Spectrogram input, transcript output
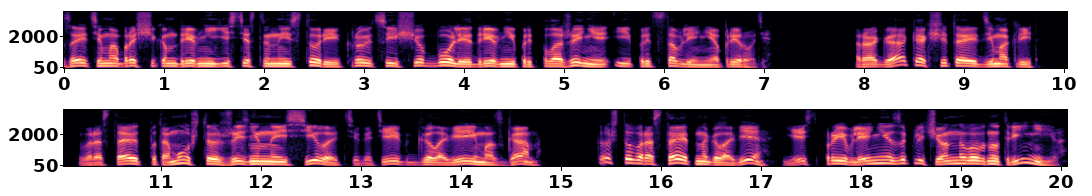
За этим образчиком древней естественной истории кроются еще более древние предположения и представления о природе. Рога, как считает Демокрит, вырастают потому, что жизненная сила тяготеет к голове и мозгам. То, что вырастает на голове, есть проявление заключенного внутри нее,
